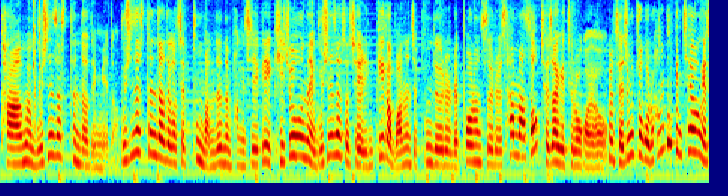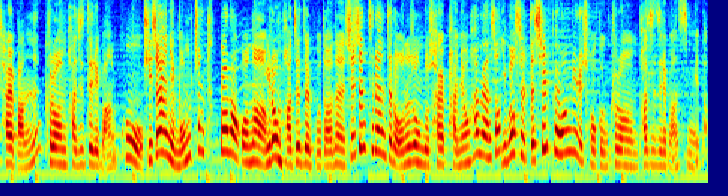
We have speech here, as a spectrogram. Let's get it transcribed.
다음은 무신사 스탠다드입니다. 무신사 스탠다드가 제품 만드는 방식이 기존의 무신사에서 제일 인기가 많은 제품들을 레퍼런스를 삼아서 제작이 들어가요. 그래서 대중적으로 한국인 체형에 잘 맞는 그런 바지들이 많고 디자인이 엄청 특별하거나 이런 바지들보다는 시즌 트렌드를 어느 정도 잘 반영하면서 입었을 때 실패 확률이 적은 그런 바지들이 많습니다.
